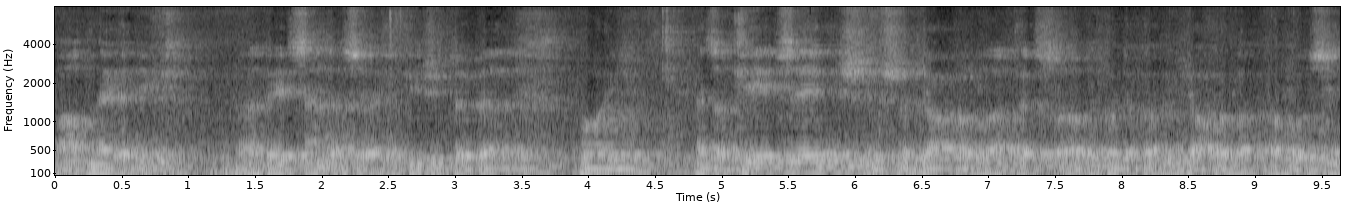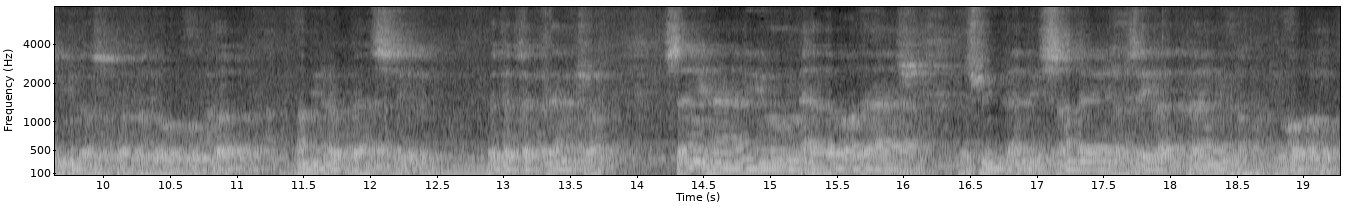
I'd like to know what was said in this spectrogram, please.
a negyedik részen beszélek egy kicsit többet, hogy ez a képzés és a gyakorlat, ez a, hogy hogy akarjuk gyakorlatra hozni mindazokat a dolgokat, amiről beszélünk. Hogy ezek nem csak szeminárium, előadás, és minden visszamegy az életben, mint ahogy volt,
